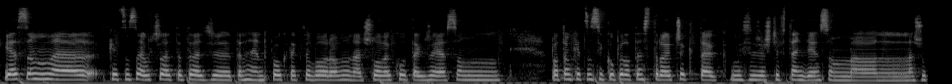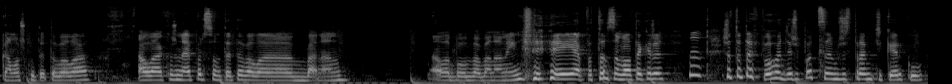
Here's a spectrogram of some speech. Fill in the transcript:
ja som, eh, keď som sa učila tetovať že ten handpoke, tak to bolo rovno na človeku, takže ja som, potom keď som si kúpila ten strojček, tak myslím, že ešte v ten deň som eh, našu kamošku tetovala, ale akože najprv som tetovala banán, alebo dva banány. a potom som bola taká, že, hm, že toto je v pohode, že poď sem, že spravím ti kerku.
